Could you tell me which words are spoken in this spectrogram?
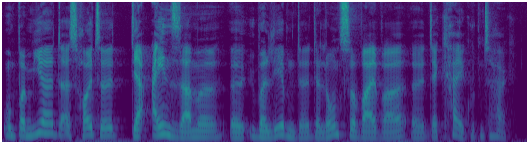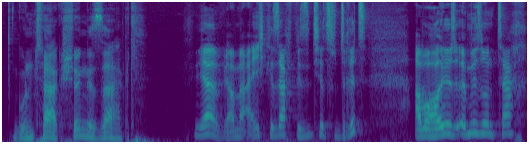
und bei mir, da ist heute der einsame äh, Überlebende, der Lone Survivor, äh, der Kai. Guten Tag. Guten Tag, schön gesagt. Ja, wir haben ja eigentlich gesagt, wir sind hier zu dritt, aber heute ist irgendwie so ein Tag,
